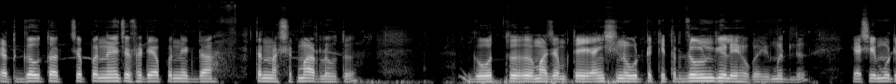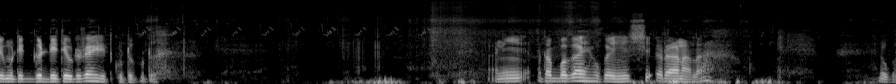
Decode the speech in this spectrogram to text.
यात गवताच्या पण याच्यासाठी आपण एकदा तणनाशक मारलं होतं. गवत माझ्या मते ऐंशी नव्वद टक्के तर जळून गेलं आहे हो का हे मधलं. हे असे मोठे मोठे गड्डे तेवढे राहिलेत कुठं कुठं. आणि आता बघा हो का हे श रानाला. हो का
